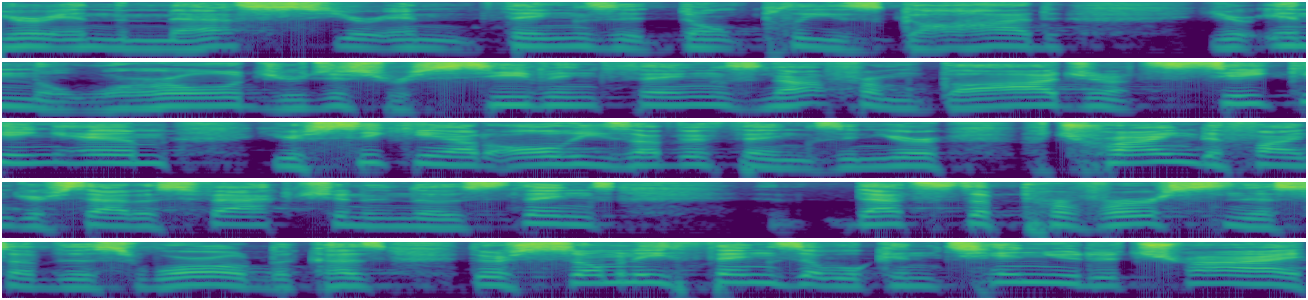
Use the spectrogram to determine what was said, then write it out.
You're in the mess. You're in things that don't please God. You're in the world. You're just receiving things not from God. You're not seeking Him. You're seeking out all these other things and you're trying to find your satisfaction in those things. That's the perverseness of this world because there's so many things that will continue to try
